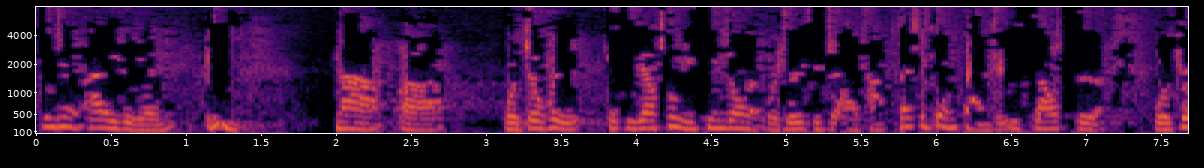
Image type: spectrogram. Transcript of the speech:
今天我爱一个人，那呃，我就会就是要出于心中的，我就会去爱他。但是这种感觉一消失了，我就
